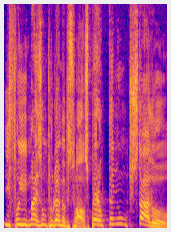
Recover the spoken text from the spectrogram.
E foi mais um programa, pessoal. Espero que tenham gostado.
